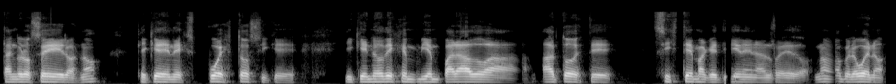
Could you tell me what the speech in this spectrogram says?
tan groseros, ¿no? Que queden expuestos y que, y que no dejen bien parado a, a, todo este sistema que tienen alrededor, ¿no? Pero bueno,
